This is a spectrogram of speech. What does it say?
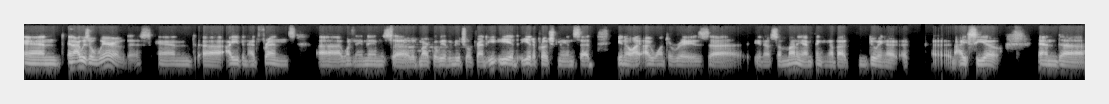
And and i was aware of this and uh, i even had friends uh, i won't name names uh, with Marko we have a mutual friend. He, he had he had approached me and said you know i, I want to raise uh, you know some money. I'm thinking about doing a, a an ico and uh,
